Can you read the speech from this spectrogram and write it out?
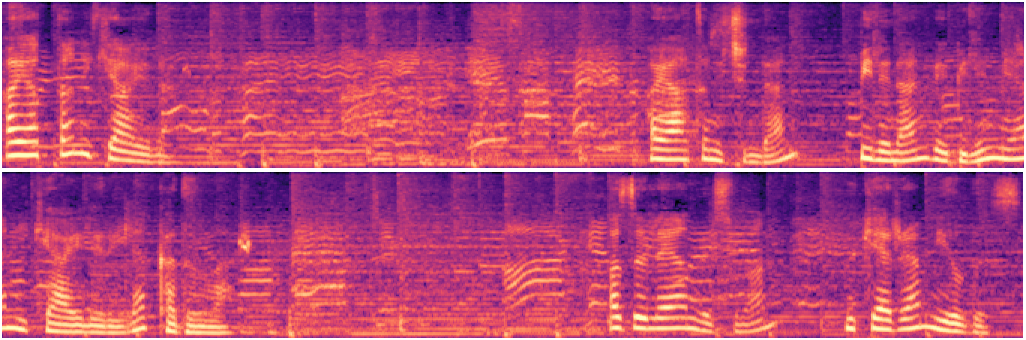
Hayattan hikayeler. Hayatın içinden bilinen ve bilinmeyen hikayeleriyle kadınlar. Hazırlayan ve sunan Mükerrem Yıldız.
